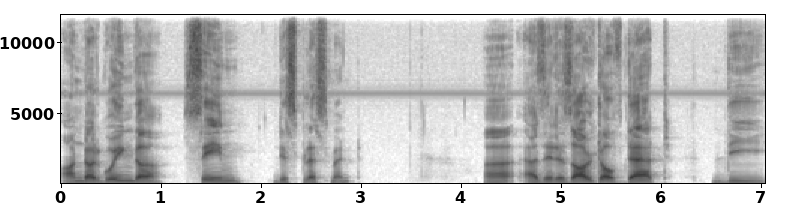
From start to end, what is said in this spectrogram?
undergoing the same displacement. Uh, as a result of that, the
